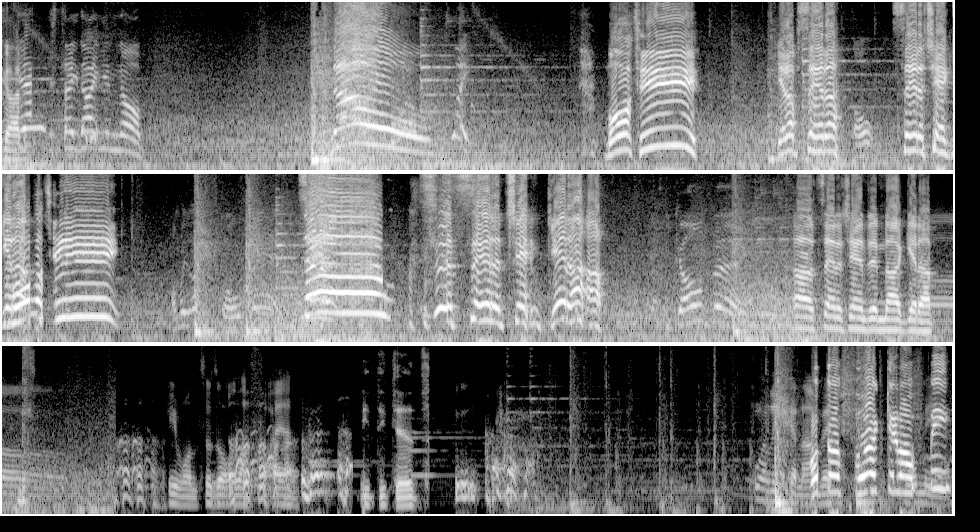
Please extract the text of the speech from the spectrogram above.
god. Yes, take that, you knob. No! Wait. Morty! Get up, Santa. Oh, Santa Chan, get up. Morty! oh my god, it's gold there. No! Santa Chan, get up. Goldberg. Oh, Santa Chan did not get up. Oh. he wanted all that fire. He, he did. Well, he can have What it. the fuck? Get off Give me!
